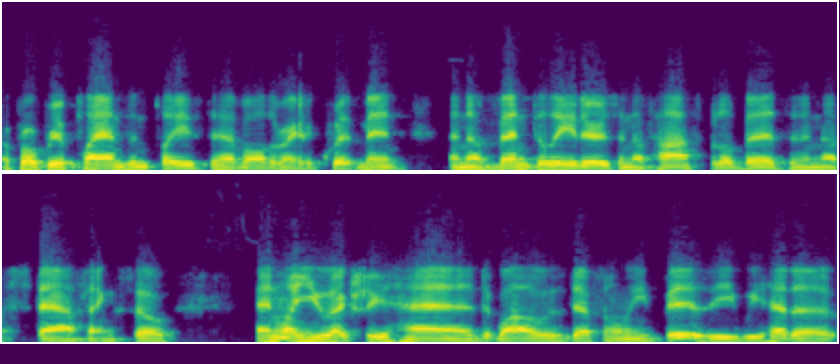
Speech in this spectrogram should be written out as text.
appropriate plans in place to have all the right equipment, enough ventilators, enough hospital beds, and enough staffing. So NYU actually had, while it was definitely busy, we had a,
